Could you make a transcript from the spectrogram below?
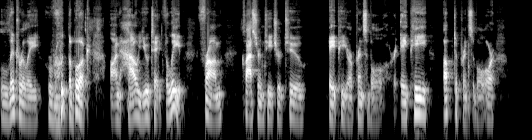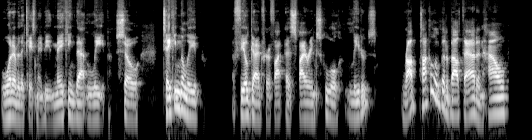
literally wrote the book on how you take the leap from classroom teacher to AP or principal or AP up to principal or whatever the case may be, making that leap. So, taking the leap, a field guide for aspiring school leaders. Rob, talk a little bit about that and how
